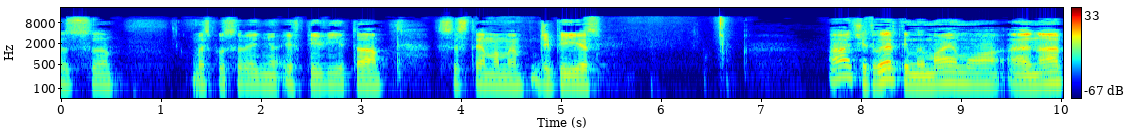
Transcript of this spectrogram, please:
з безпосередньо FPV та системами GPS. А четвертий ми маємо е, на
